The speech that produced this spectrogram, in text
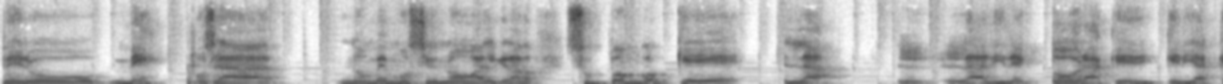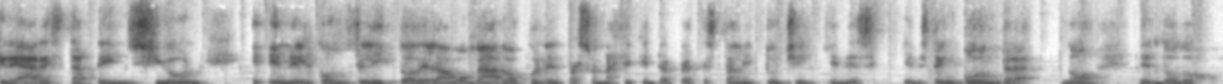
pero me, o sea, no me emocionó al grado. Supongo que la, la directora que quería crear esta tensión en el conflicto del abogado con el personaje que interpreta Stanley Tucci, quien, es, quien está en contra, ¿no? De todo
